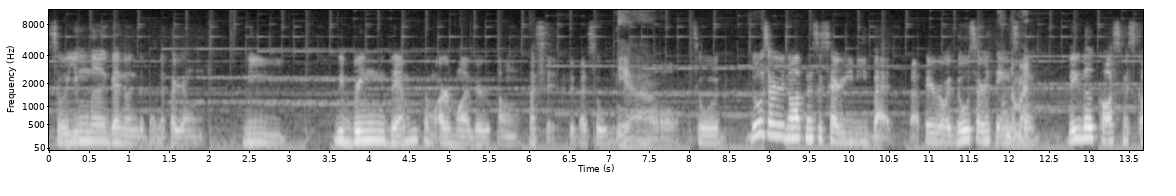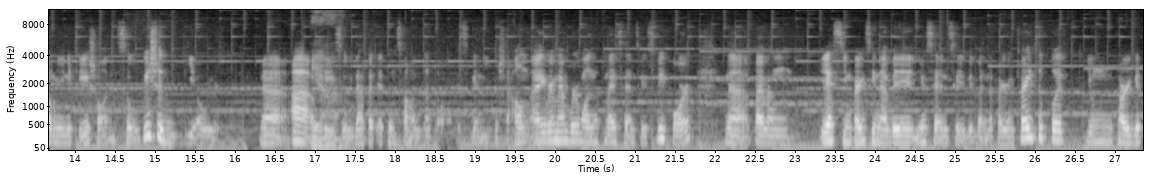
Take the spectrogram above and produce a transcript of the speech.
so yung mga ganun, 'di ba, na parang we we bring them from our mother tongue kasi, 'di ba? So Yeah. oo. So those are not necessarily bad, diba? pero those are things na they will cause miscommunication. So we should be aware na ah okay Yeah. so dapat itong sound na to is ganito siya. Um I remember one of my senseis before na parang yes, yung parang sinabi yung sensei, 'di ba, na parang try to put yung target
